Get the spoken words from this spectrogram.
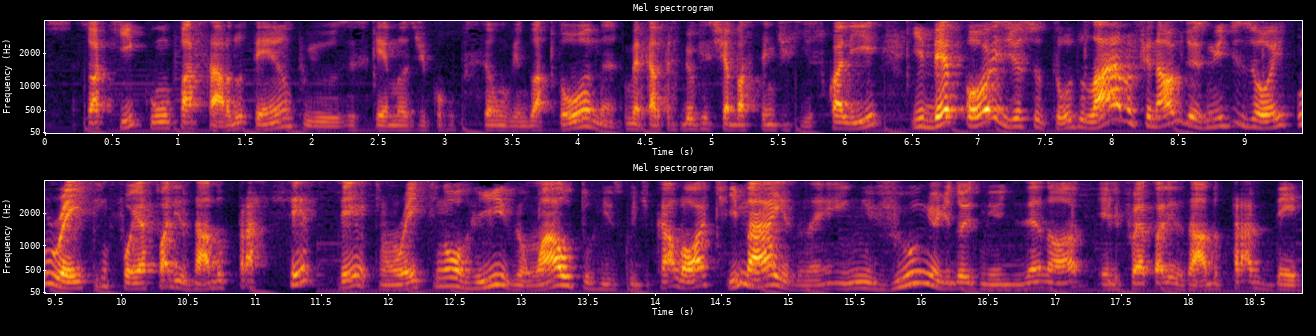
Só que com o passar do tempo e os esquemas de corrupção vindo à tona, o mercado percebeu que existia bastante risco ali, e depois disso tudo, lá no final de 2018, o rating foi atualizado para CC, que é um rating horrível, um alto risco de calote, e mais, né, em junho de 2019, ele foi atualizado para D.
